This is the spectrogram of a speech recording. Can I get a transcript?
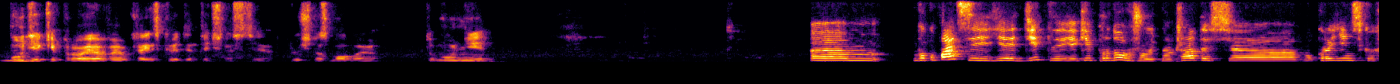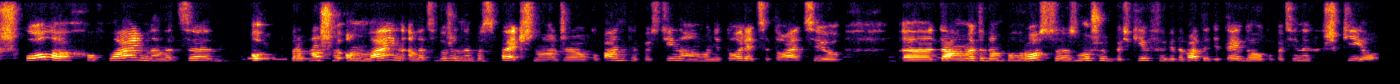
будь-які прояви української ідентичності, включно з мовою. Тому ні. Ем, в окупації є діти, які продовжують навчатися в українських школах офлайн, але це о, перепрошую онлайн, але це дуже небезпечно, адже окупанти постійно моніторять ситуацію е, та методом погроз змушують батьків віддавати дітей до окупаційних шкіл.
